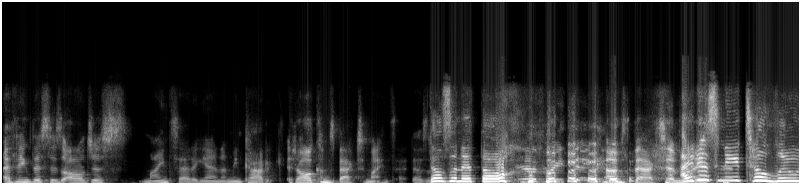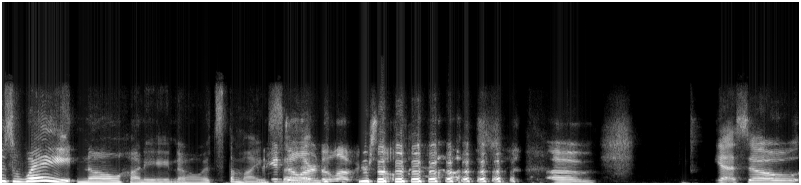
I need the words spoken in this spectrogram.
I think this is all just mindset again. I mean, God, it all comes back to mindset, doesn't, doesn't it? Though everything comes back to. Mindset. I just need to lose weight. No, honey, no, it's the mindset. You need to learn to love yourself. um, yeah. So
